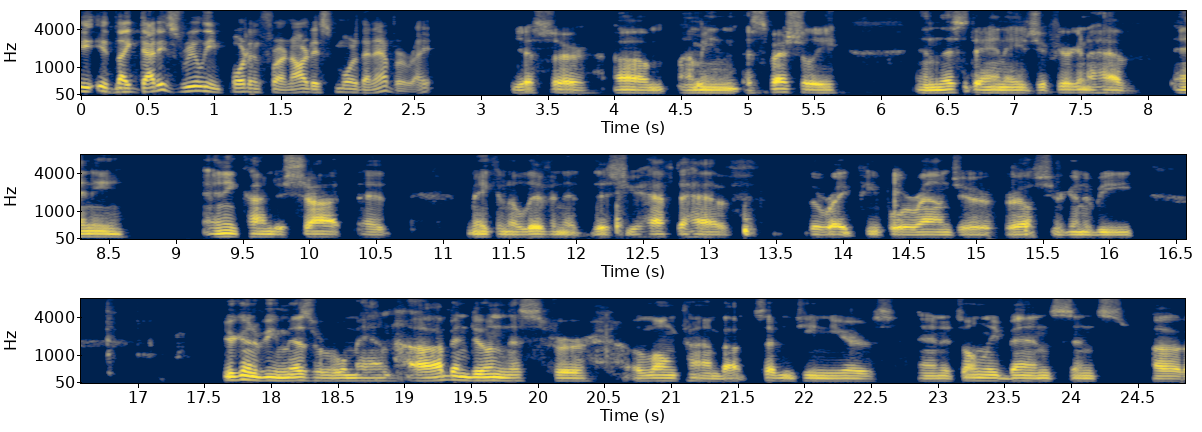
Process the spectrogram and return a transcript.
It, it, mm-hmm. like that is really important for an artist more than ever, right? Yes, sir. Um, I mean, especially in this day and age, if you're going to have any any kind of shot at making a living at this, you have to have the right people around you, or else you're going to be you're going to be miserable, man. Uh, I've been doing this for a long time, about 17 years, and it's only been since uh,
